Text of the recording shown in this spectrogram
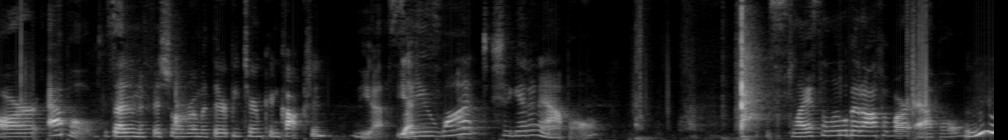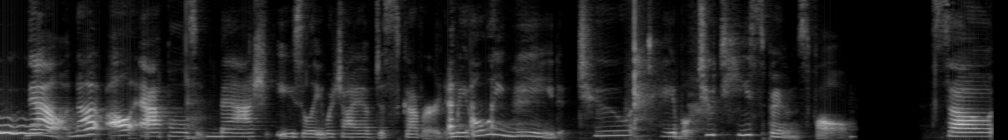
our apple. Is that an official aromatherapy term? Concoction. Yes. Yes. So you want to get an apple. Slice a little bit off of our apple. Ooh. Now, not all apples mash easily, which I have discovered, and we only need two table, two teaspoons full. So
